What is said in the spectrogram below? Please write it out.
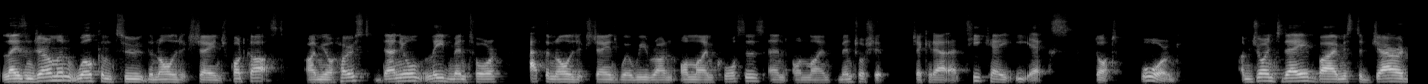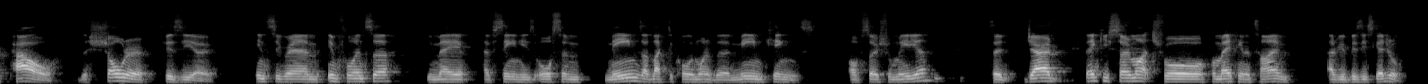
Ladies and gentlemen, welcome to the Knowledge Exchange podcast. I'm your host, Daniel, lead mentor at the Knowledge Exchange, where we run online courses and online mentorship. Check it out at tkex.org. I'm joined today by Mr. Jared Powell, the shoulder physio, Instagram influencer. You may have seen his awesome memes. I'd like to call him one of the meme kings of social media. So, Jared, thank you so much for, for making the time out of your busy schedule.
